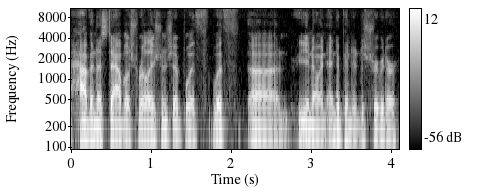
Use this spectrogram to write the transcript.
have an established relationship with with uh, you know an independent distributor,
